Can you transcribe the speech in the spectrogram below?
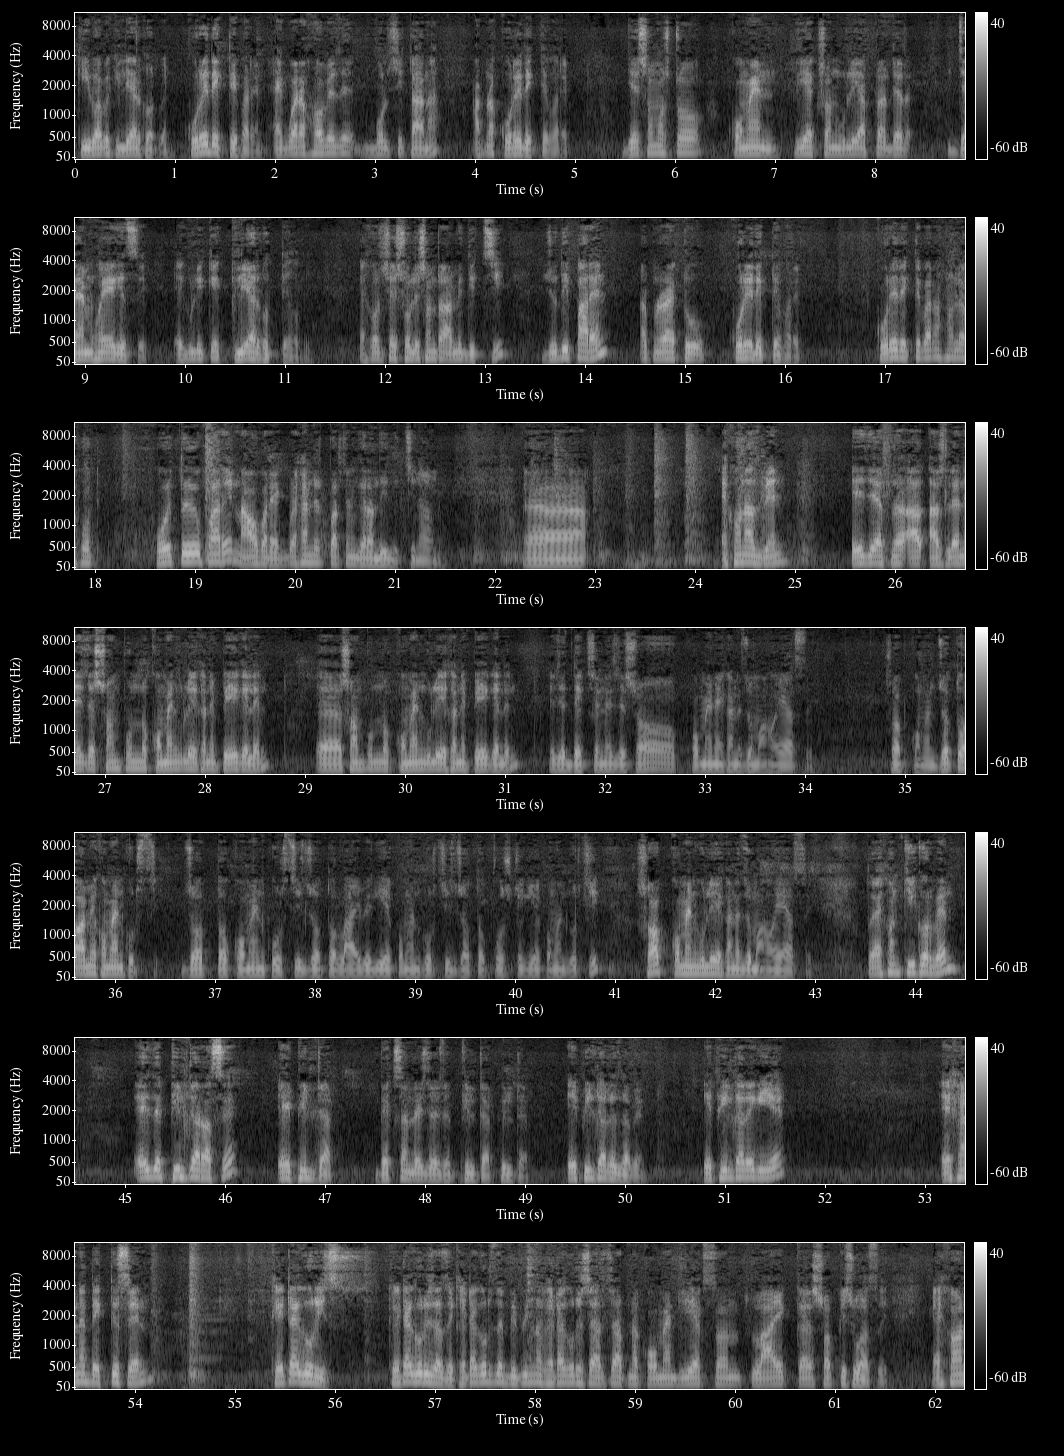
কীভাবে ক্লিয়ার করবেন? করে দেখতে পারেন। একবার হবে যে বলছি তা না, আপনার করে দেখতে পারেন। যে সমস্ত কমেন্ট রিয়াকশনগুলি আপনাদের জ্যাম হয়ে গেছে, এগুলিকে ক্লিয়ার করতে হবে। এখন সেই সলিউশনটা আমি দিচ্ছি। যদি পারেন, আপনারা একটু করে দেখতে পারেন। করে দেখতে পারেন হলে হত- হতেও পারে, নাও পারে। একবার হান্ড্রেড পার্সেন্ট গ্যারান্টি দিচ্ছি না আমি। এখন আসবেন। এই যে আপনারা আসলেন, এই যে সম্পূর্ণ কমেন্টগুলো এখানে পেয়ে গেলেন। সম্পূর্ণ কমেন্টগুলি এখানে পেয়ে গেলেন। এই যে দেখছেন, এই যে সব কমেন্ট এখানে জমা হয়ে আছে। সব কমেন্ট। যত আমি কমেন্ট করছি, যত কমেন্ট করছি, যত লাইভে গিয়ে কমেন্ট করছি, যত পোস্টে গিয়ে কমেন্ট করছি, সব কমেন্টগুলি এখানে জমা হয়ে আছে। তো এখন কি করবেন? এই যে ফিল্টার আছে, এই ফিল্টার দেখছেন, এই যে ফিল্টার ফিল্টার এই ফিল্টারে যাবেন। এই ফিল্টারে গিয়ে এখানে দেখতেছেন ক্যাটাগরিজ ক্যাটাগরিজ আছে। ক্যাটাগরিজে বিভিন্ন ক্যাটাগরিজ আছে, আপনার কমেন্ট রিয়াকশন লাইক সব কিছু আছে। এখন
